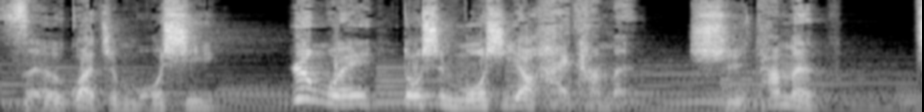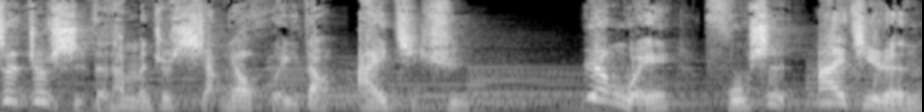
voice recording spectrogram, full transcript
责怪着摩西，认为都是摩西要害他们，使他们，这就使得他们就想要回到埃及去，认为服侍埃及人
